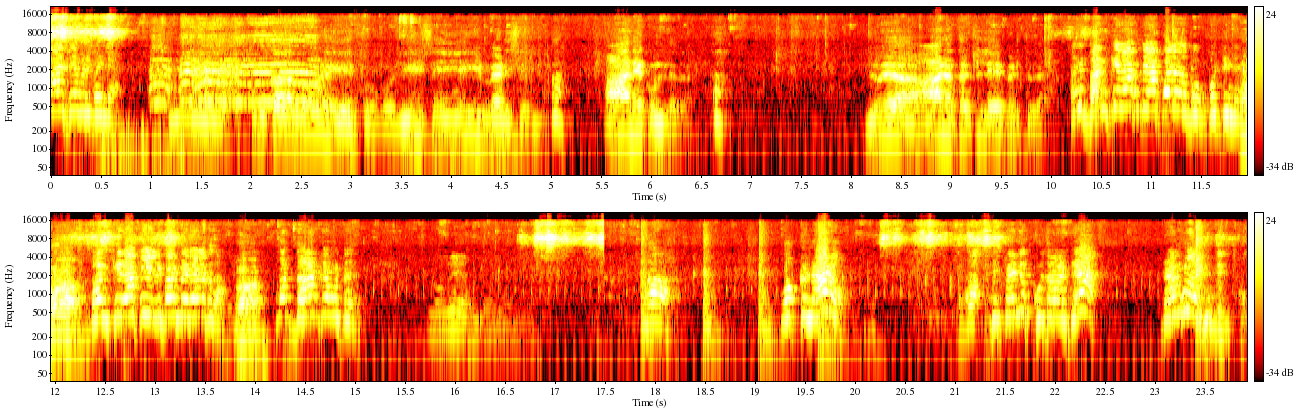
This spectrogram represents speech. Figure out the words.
కాశీ పడిపోయిందా? ఈ కుడుకాలు ఈ- ఈ చెయ్యి. ఈ మెడిసిన్ ఆనేకు ఉండలేదా నువ్వే ఆన తట్టు లేపెడుతువా. అది బంకిరాకు మేపలేదు పుట్టింది. ఆ. బంకిరాకు వెళ్ళిపోయి మీరాలి కదా ఆ. మరి దాంట్లో ఉంటుంది ఆ, ఒక్కనాడు నీ పెళ్ళి కుదరంటే రంగులు అన్ని తెచ్చుకో.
